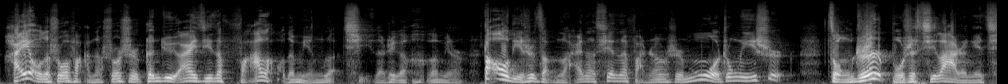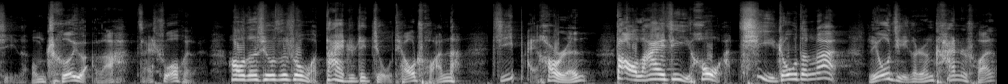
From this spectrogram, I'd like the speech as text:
还有的说法呢说是根据埃及的法老的名字起的这个河名。到底是怎么来呢？现在反正是莫衷一是。总之不是希腊人给起的。我们扯远了啊，再说回来，奥德修斯说：“我带着这九条船呢，几百号人到了埃及以后啊，弃舟登岸，留几个人看着船，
